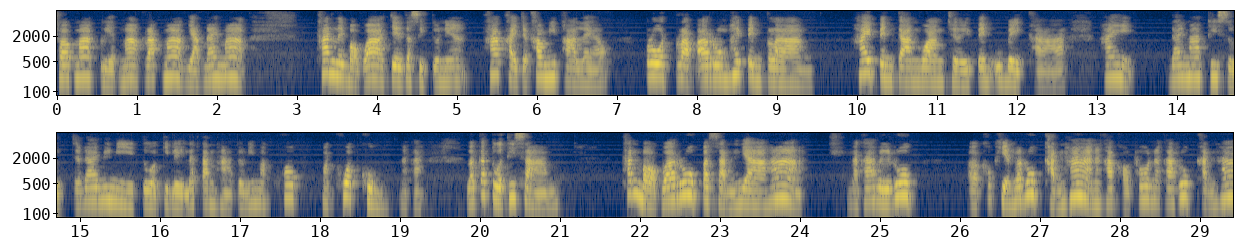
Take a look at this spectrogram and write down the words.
ชอบมากเกลียดมากรักมาก อยากได้มาก ท่านเลยบอกว่าเจตสิกตัวเนี้ย ถ้าใครจะเข้านิพพานแล้ว โปรดปรับอารมณ์ให้เป็นกลาง ให้เป็นการวางเฉยเป็นอุเบกขา ให้ได้มากที่สุดจะได้ไม่มีตัวกิเลสและตัณหาตัวนี้มาควบมาควบคุมนะคะ แล้วก็ตัวที่สามท่านบอกว่ารูปประสัญญาห้านะคะหรือรูปเออเขาเขียนว่ารูปขันห้านะคะขอโทษนะคะ รูปขันห้า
